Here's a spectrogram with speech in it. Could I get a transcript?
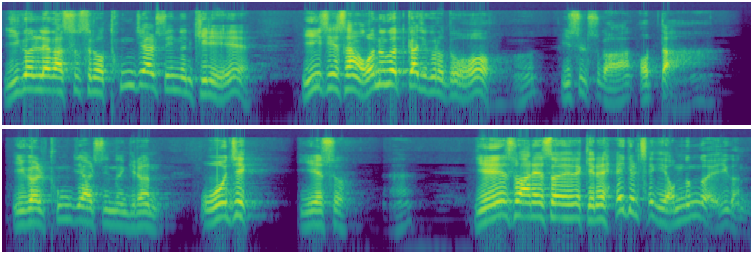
이걸 내가 스스로 통제할 수 있는 길이 이 세상 어느 것 가지고도 있을 수가 없다. 이걸 통제할 수 있는 길은 오직 예수. 예수 안에서밖에는 해결책이 없는 거예요, 이건.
